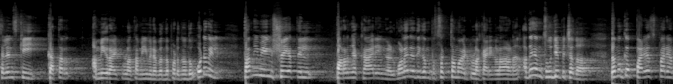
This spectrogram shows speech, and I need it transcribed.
സെലൻസ്കി ഖത്തർ അമീറായിട്ടുള്ള തമീമിനെ ബന്ധപ്പെടുന്നത്. ഒടുവിൽ തമീം ഈ വിഷയത്തിൽ പറഞ്ഞ കാര്യങ്ങൾ വളരെയധികം പ്രസക്തമായിട്ടുള്ള കാര്യങ്ങളാണ് അദ്ദേഹം സൂചിപ്പിച്ചത്. നമുക്ക് പരസ്പരം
